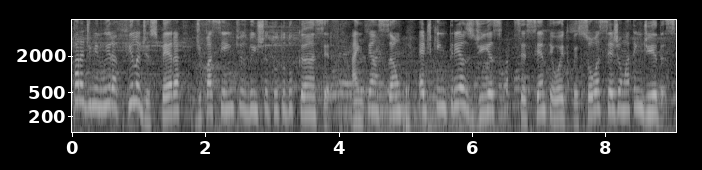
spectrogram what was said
para diminuir a fila de espera de pacientes do Instituto do Câncer. A intenção é de que em três dias, 68 pessoas sejam atendidas.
